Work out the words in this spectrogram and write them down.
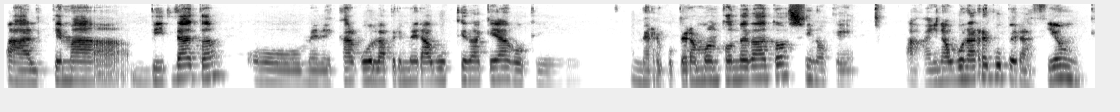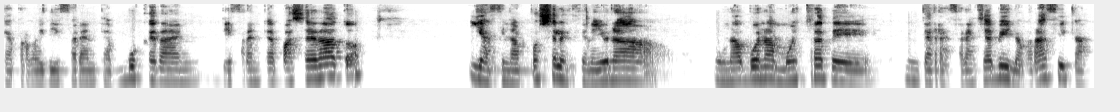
al tema Big Data o me descargo la primera búsqueda que hago que me recupera un montón de datos, sino que hagáis una buena recuperación, que aprobéis diferentes búsquedas en diferentes bases de datos y al final pues seleccionéis una, una buena muestra de, de referencias bibliográficas.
